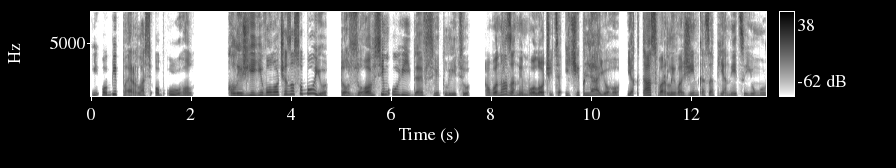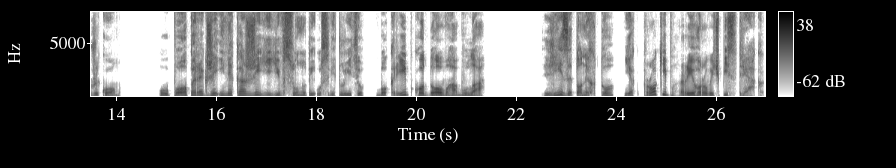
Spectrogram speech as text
і обіперлась об угол. Коли ж її волоче за собою, то зовсім увійде в світлицю, а вона за ним волочиться і чіпля його, як та сварлива жінка за п'яницею мужиком. Упоперек же і не кажи її всунути у світлицю, бо кріпко довга була. Лізе то не хто, як Прокіп Ригорович Пістряк,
